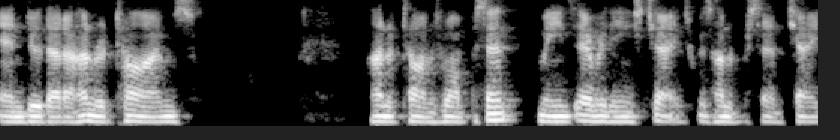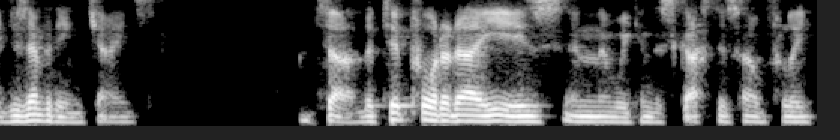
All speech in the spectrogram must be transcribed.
and do that a 100 times, 100 times 1% means everything's changed because 100% change is everything changed. So the tip for today is, and we can discuss this hopefully,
